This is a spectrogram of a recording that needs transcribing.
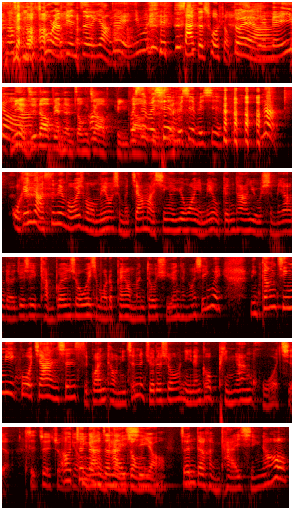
怎么突然变这样啊？对，因为杀个措手不及。对啊，也没有啊。你也知道变成宗教频道。哦，不是不是不是不是。那。我跟你讲，四面佛为什么我没有什么加码新的愿望，也没有跟他有什么样的就是 complain 说为什么我的朋友们都许愿成功，是因为你刚经历过家人生死关头，你真的觉得说你能够平安活着是最重要，哦，真的很开心，真的很开心。然后，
